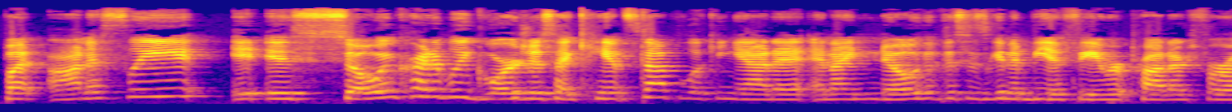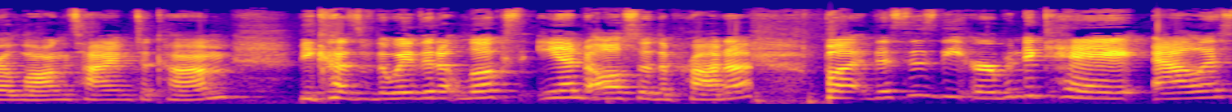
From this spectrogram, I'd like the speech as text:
but honestly, it is so incredibly gorgeous. I can't stop looking at it and I know that this is gonna be a favorite product for a long time to come because of the way that it looks and also the product. But this is the Urban Decay Alice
